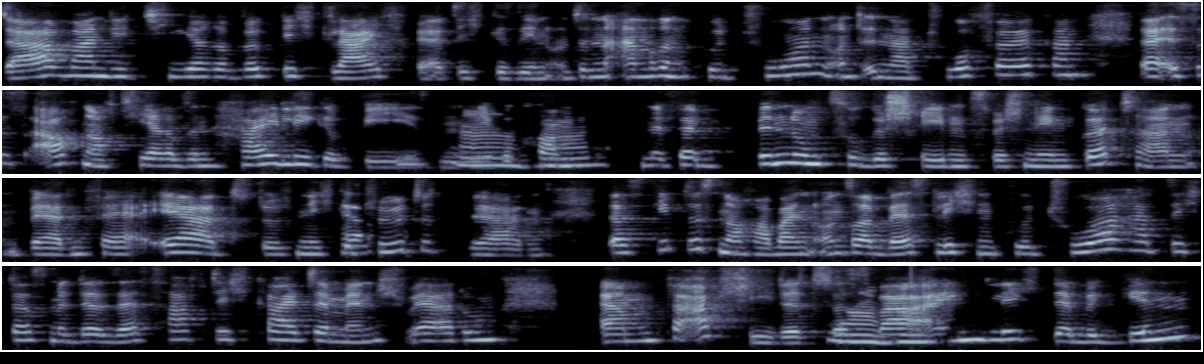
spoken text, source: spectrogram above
da waren die Tiere wirklich gleichwertig gesehen. Und in anderen Kulturen und in Naturvölkern, da ist es auch noch, Tiere sind heilige Wesen. Die Mhm. bekommen eine Verbindung zugeschrieben zwischen den Göttern und werden verehrt, dürfen nicht Ja. getötet werden. Das gibt es noch, aber in unserer westlichen Kultur hat sich das mit der Sesshaftigkeit der Menschwerdung ähm, verabschiedet. Das Mhm. war eigentlich der Beginn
